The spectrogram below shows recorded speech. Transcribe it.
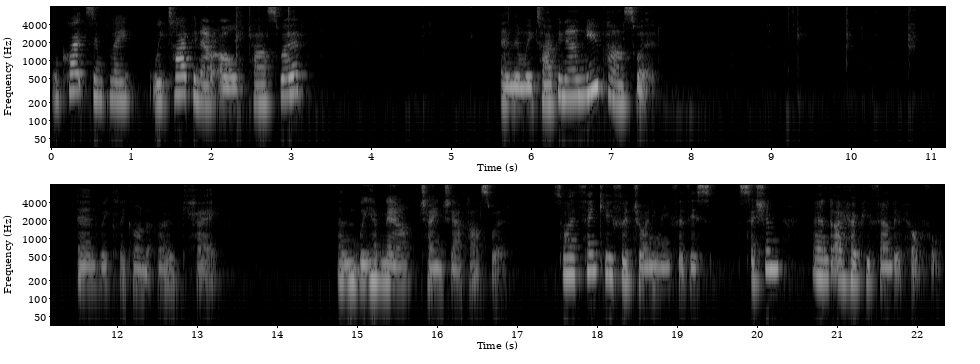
And quite simply, we type in our old password, and then we type in our new password. And we click on OK and we have now changed our password. So I thank you for joining me for this session and I hope you found it helpful.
